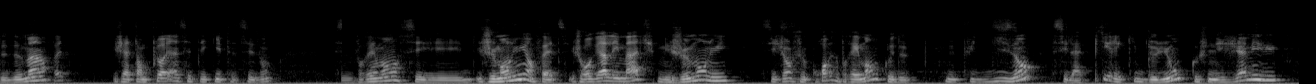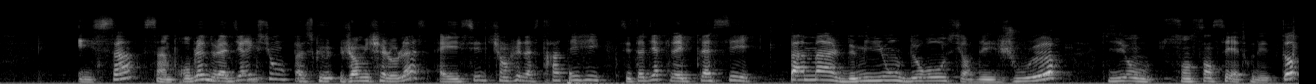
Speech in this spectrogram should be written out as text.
demain. En fait, j'attends plus rien de cette équipe cette saison. Vraiment, c'est. Je m'ennuie en fait. Je regarde les matchs, mais je m'ennuie. C'est genre, je crois vraiment que depuis 10 ans, c'est la pire équipe de Lyon que je n'ai jamais vue. Et ça, c'est un problème de la direction, parce que Jean-Michel Aulas a essayé de changer la stratégie. C'est-à-dire qu'il a placé pas mal de millions d'euros sur des joueurs qui sont censés être des tops.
